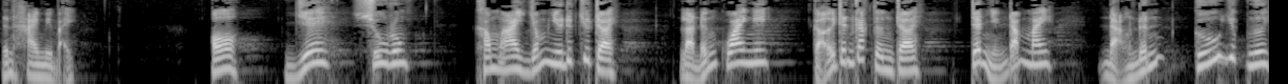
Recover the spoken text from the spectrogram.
đến 27. Ô, dê, su rung, không ai giống như Đức Chúa Trời, là đấng quay nghi, cởi trên các tường trời, trên những đám mây, đặng đến cứu giúp ngươi.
